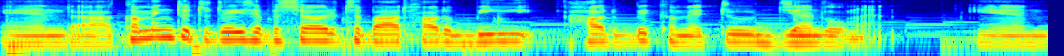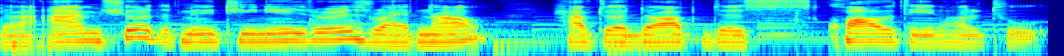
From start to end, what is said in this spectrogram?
And uh, coming to today's episode it's about how to be how to become a true gentleman. And uh, i'm sure that many teenagers right now have to adopt this quality in order to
